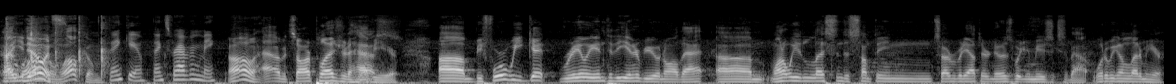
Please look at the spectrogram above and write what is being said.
How Hey, you welcome, doing? Welcome. Thank you. Thanks for having me. Oh, uh, it's our pleasure to have you here. Um, before we get really into the interview and all that, um, why don't we listen to something so everybody out there knows what your music's about? What are we going to let them hear?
